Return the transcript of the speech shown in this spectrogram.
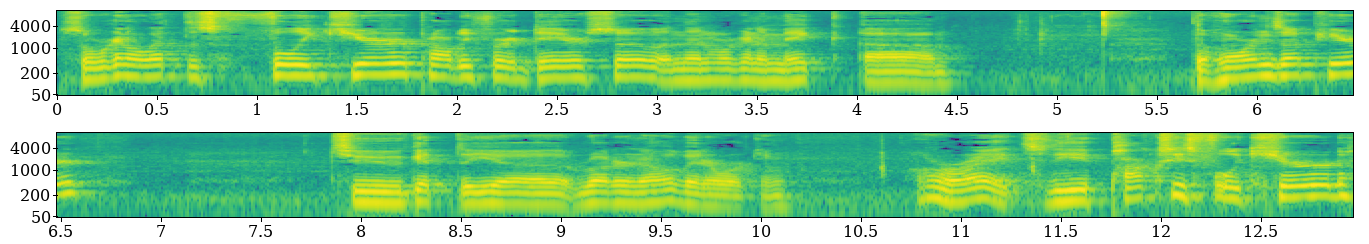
So we're going to let this fully cure probably for a day or so and then we're going to make uh, the horns up here to get the uh, rudder and elevator working. Alright, so the epoxy's fully cured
